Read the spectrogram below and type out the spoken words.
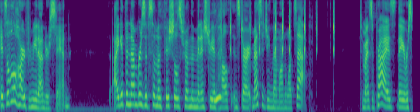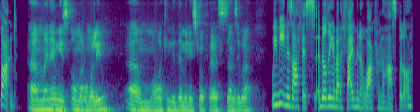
It's a little hard for me to understand. I get the numbers of some officials from the Ministry of Health and start messaging them on WhatsApp. To my surprise, they respond. Um, my name is Omar Molim. I'm working with the Ministry of Health, Zanzibar. We meet in his office, a building about a five minute walk from the hospital.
